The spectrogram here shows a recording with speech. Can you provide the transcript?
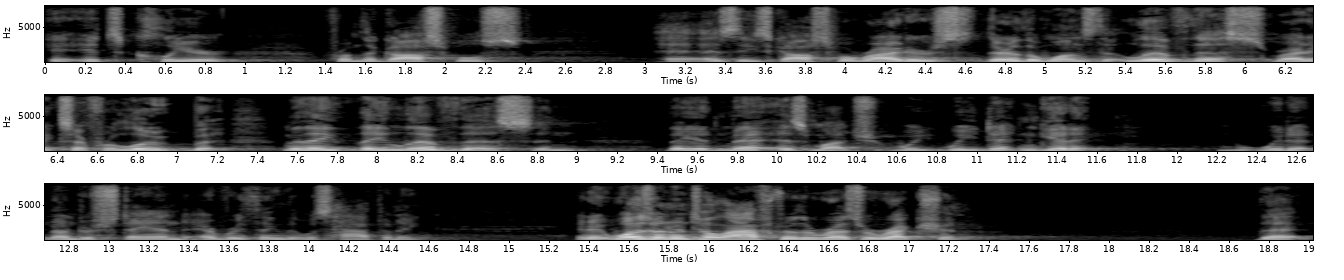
It's clear from the Gospels as these gospel writers, they're the ones that live this, right? Except for Luke, but I mean, they, they live this and they admit as much. We, we didn't get it, we didn't understand everything that was happening. And it wasn't until after the resurrection that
